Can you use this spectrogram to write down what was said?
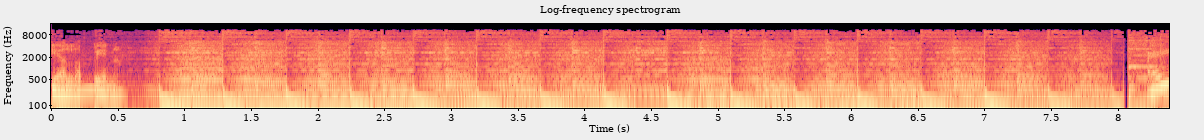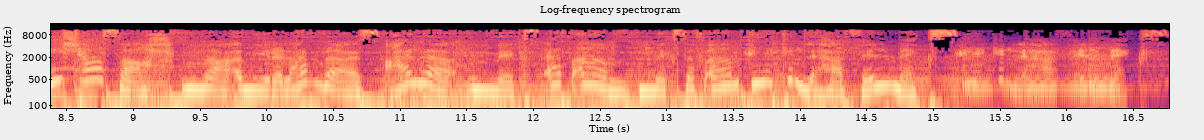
يلا بينا. عيشها صح مع أميرة العباس على Mix FM. Mix FM هي كلها في ال mix. هي كلها في ال mix.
